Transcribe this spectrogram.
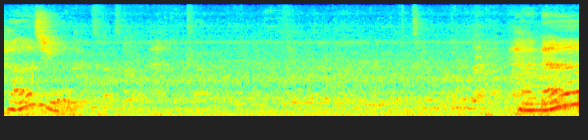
Hajio. 하나,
